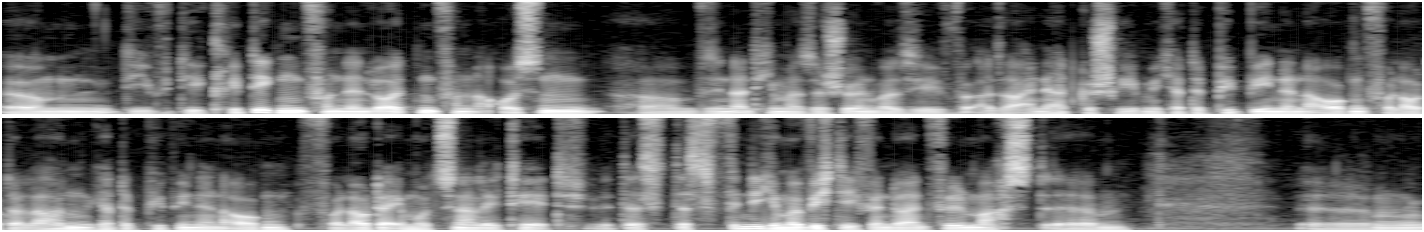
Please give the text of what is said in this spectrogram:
Ähm, die, die Kritiken von den Leuten von außen äh, sind eigentlich immer sehr schön, weil sie, also eine hat geschrieben, ich hatte Pipi in den Augen vor lauter Lachen, ich hatte Pipi in den Augen vor lauter Emotionalität. Das, das finde ich immer wichtig, wenn du einen Film machst, ähm, ähm,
